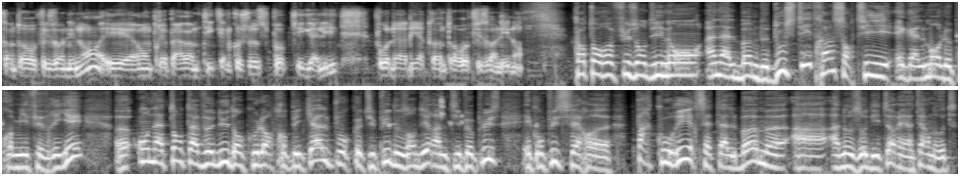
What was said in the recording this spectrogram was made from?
quand on refuse, on dit non. Et on prépare un petit quelque chose pour Kigali pour leur dire quand on refuse, on dit non. Quand on refuse, on dit non, un album de 12 titres, hein, sorti également le 1er février. Euh, on attend ta venue dans Couleur Tropicale pour que tu puisses nous en dire un petit peu plus et qu'on puisse faire euh, parcourir cet album euh, à, à nos auditeurs et internautes.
